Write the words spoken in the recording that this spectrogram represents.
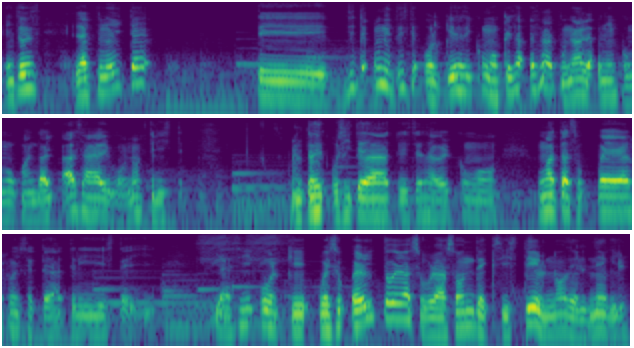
Entonces, la tonadita te, sí te pone triste porque es así como que esa, esa tonada la ponen como cuando hay, hace algo, ¿no? Triste. Entonces, pues sí te da triste saber cómo mata a su perro y se queda triste y, y así, porque pues su perrito era su razón de existir, ¿no? Del Neville.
